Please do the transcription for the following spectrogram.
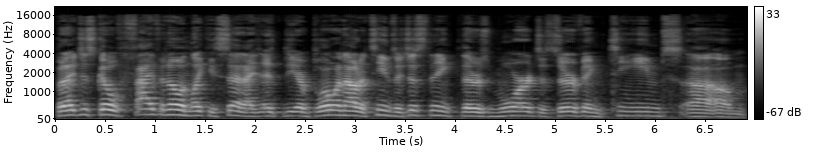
but I just go 5 and 0, and like you said, I you're blowing out of teams. I just think there's more deserving teams. Um,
